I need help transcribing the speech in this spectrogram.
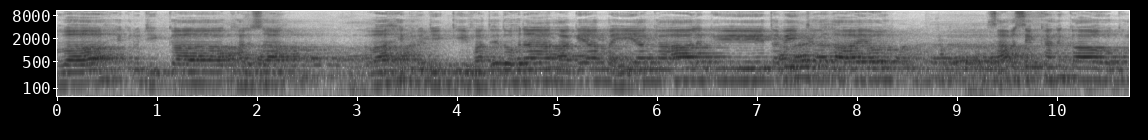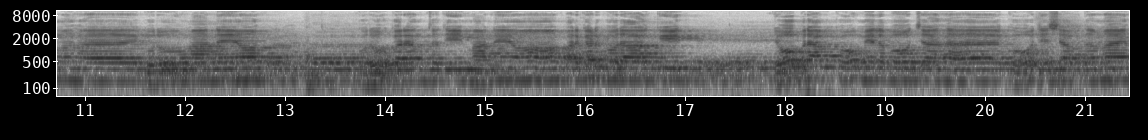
ਵਾਹਿਗੁਰੂ ਜੀ ਕਾ ਖਾਲਸਾ, ਵਾਹਿਗੁਰੂ ਜੀ ਕੀ ਫਤਿਹ। ਦੋਹਰਾ ਆਗਿਆ ਭਈ ਅਕਾਲ ਕੀ ਤਵੀ ਚਲਾਇਓ ਸਭ ਸਿੱਖਨ ਕਾ ਹੁਕਮ ਹੈ, ਗੁਰੂ ਮਾਨਿਓ। ਗੁਰੂ ਗ੍ਰੰਥ ਜੀ ਮਾਨਿਓ, ਪ੍ਰਗਟ ਗੁਰਾ ਕੀ। ਜੋ ਪ੍ਰਭ ਕੋ ਮਿਲ ਬੋਚ ਹੈ ਕੋਜ ਸ਼ਬਦ ਮੈਂ।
